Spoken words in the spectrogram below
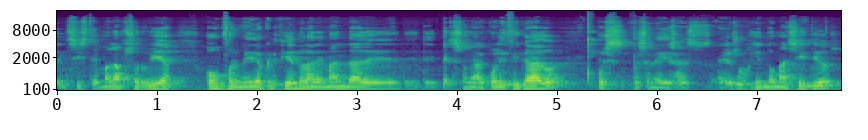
el sistema lo absorbía. Conforme ha ido creciendo la demanda de, de- de personal cualificado, pues, pues han, ido, han ido surgiendo más sitios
